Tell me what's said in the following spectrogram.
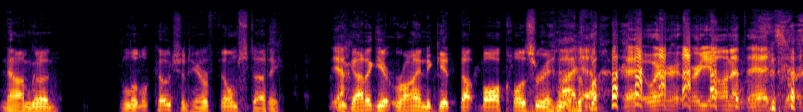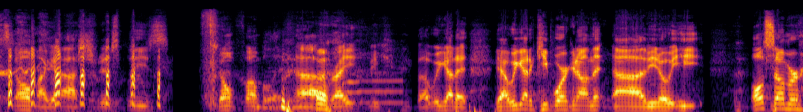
Now I'm going to a little coaching here, film study. Yeah. You got to get Ryan to get that ball closer in. I know. we're, we're yelling at the headsets. Oh my gosh! Just please don't fumble it, uh, right? But we gotta, yeah, we gotta keep working on it. Uh, you know, he all summer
